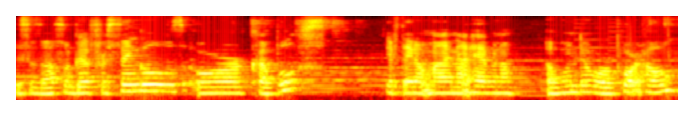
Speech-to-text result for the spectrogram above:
This is also good for singles or couples if they don't mind not having a, a window or a porthole.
